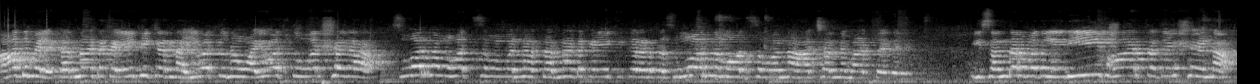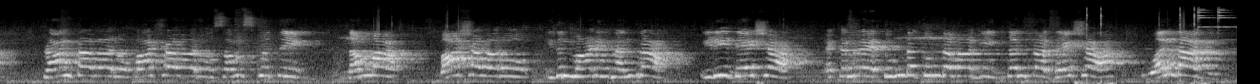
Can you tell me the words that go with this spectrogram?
ಆದ್ಮೇಲೆ ಕರ್ನಾಟಕ ಏಕೀಕರಣ. ಇವತ್ತು ನಾವು ಐವತ್ತು ವರ್ಷದ ಸುವರ್ಣ ಮಹೋತ್ಸವವನ್ನ, ಕರ್ನಾಟಕ ಏಕೀಕರಣದ ಸುವರ್ಣ ಮಹೋತ್ಸವವನ್ನ ಆಚರಣೆ ಮಾಡ್ತಾ ಇದ್ದೇವೆ. ಈ ಸಂದರ್ಭದಲ್ಲಿ ಇಡೀ ಭಾರತ ದೇಶವನ್ನ ಪ್ರಾಂತವಾರು, ಭಾಷಾವಾರು, ಸಂಸ್ಕೃತಿ, ನಮ್ಮ ಭಾಷಾವಾರು ಇದನ್ನ ಮಾಡಿದ ನಂತರ ಇಡೀ ದೇಶ, ಯಾಕಂದ್ರೆ ತುಂಡ ತುಂಡವಾಗಿ ಇದ್ದಂತ ದೇಶ ಒಂದಾಗಿ.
